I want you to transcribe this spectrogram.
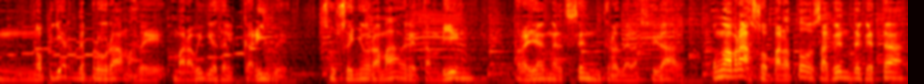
no pierde programas de maravillas del Caribe. Su señora madre también, por allá en el centro de la ciudad. Un abrazo para toda esa gente que está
